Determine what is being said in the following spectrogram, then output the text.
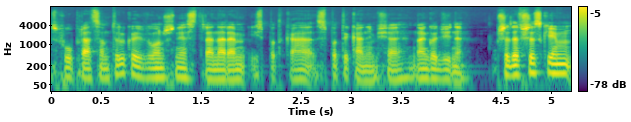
współpracą tylko i wyłącznie z trenerem i spotka- spotykaniem się na godzinę. Przede wszystkim,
